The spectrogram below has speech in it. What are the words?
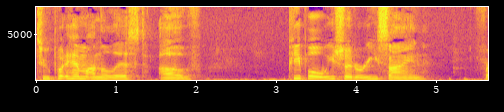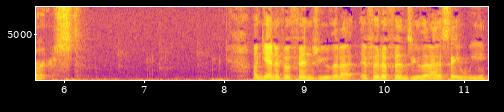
to put him on the list of people we should re-sign first. Again, if it offends you that I if it offends you that I say we,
